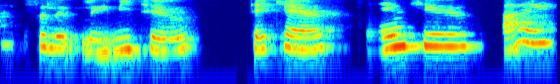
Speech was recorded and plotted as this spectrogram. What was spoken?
Absolutely, me too. Take care. Thank you. Bye.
